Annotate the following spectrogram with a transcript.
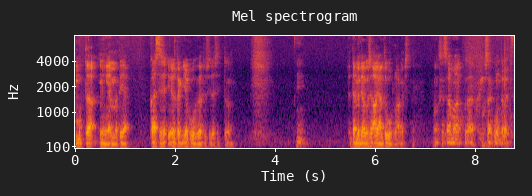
Mutta niin, en mä tiedä. Kai se joku hyöty siitä sitten on. Niin. Että en tiedä, onko se ajan tuhlaamista. Onko se sama, kun sä, kun sä kuuntelet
